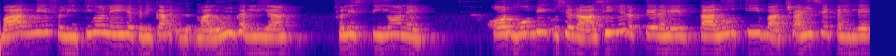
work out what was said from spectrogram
بعد میں فلیتیوں نے یہ طریقہ معلوم کر لیا۔ فلسطینوں نے اور وہ بھی اسے راز ہی میں رکھتے رہے۔ تالود کی بادشاہی سے پہلے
